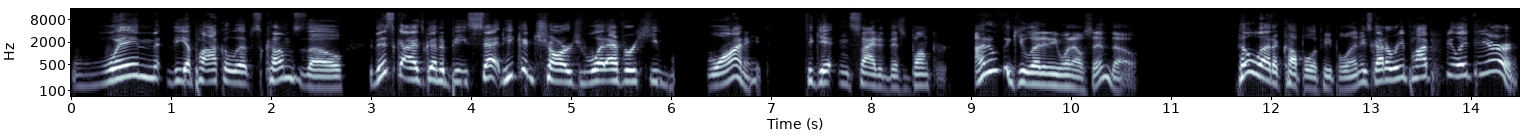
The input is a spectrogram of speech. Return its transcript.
when the apocalypse comes, though, this guy's going to be set. He could charge whatever he wanted to get inside of this bunker. I don't think you let anyone else in though. He'll let a couple of people in. He's got to repopulate the earth.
